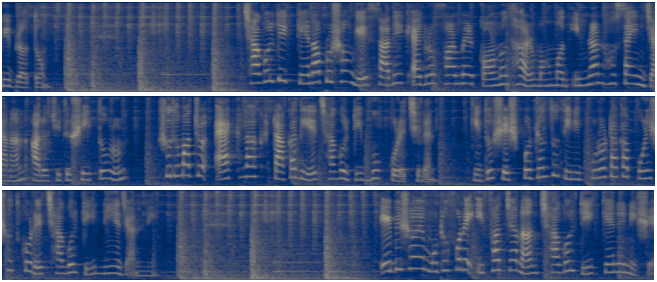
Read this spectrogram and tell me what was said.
বিব্রত। ছাগলটি কেনা প্রসঙ্গে সাদিক অ্যাগ্রো ফার্মের কর্ণধার মোহাম্মদ ইমরান হোসাইন জানান, আলোচিত সেই তরুণ শুধুমাত্র এক লাখ টাকা দিয়ে ছাগলটি বুক করেছিলেন। কিন্তু শেষ পর্যন্ত তিনি পুরো টাকা পরিশোধ করে ছাগলটি নিয়ে যাননি। এ বিষয়ে মুঠোফোনে ইফাত জানান ছাগলটি কেনেনি সে।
